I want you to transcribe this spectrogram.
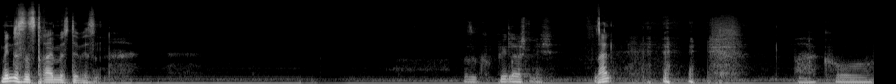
Mindestens drei müsst ihr wissen. Also Kopilasch nicht. Nein? Marco.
